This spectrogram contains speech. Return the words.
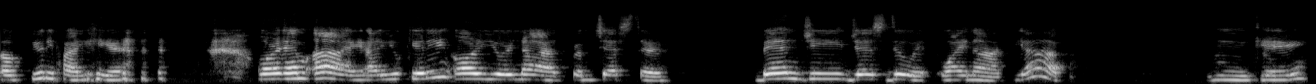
of PewDiePie here. Or am I? Are you kidding or you're not? From Chester. Benji, just do it. Why not? Yeah. Okay.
